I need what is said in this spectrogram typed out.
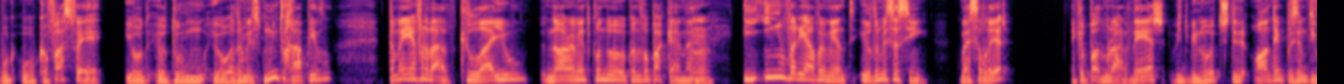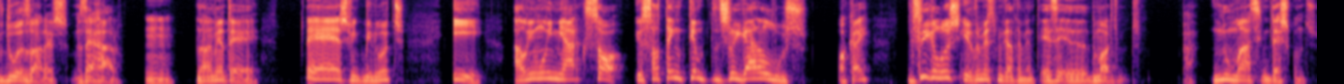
eu- o, o que eu faço é eu, eu durmo, eu adormeço muito rápido. Também é verdade que leio normalmente quando, quando vou para a cama. Hum. E invariavelmente eu adormeço assim. Começo a ler, aquilo pode demorar 10, 20 minutos. Ontem, por exemplo, tive duas horas, mas é raro. Hum. Normalmente é 10, 20 minutos e há ali um limiar que só eu só tenho tempo de desligar a luz, ok? Desliga a luz e adormeço imediatamente. É, é, demora pá, no máximo 10 segundos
